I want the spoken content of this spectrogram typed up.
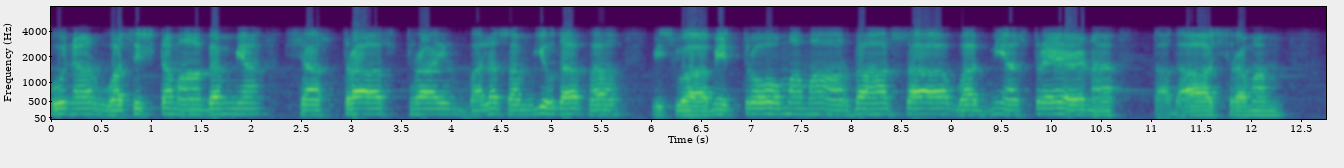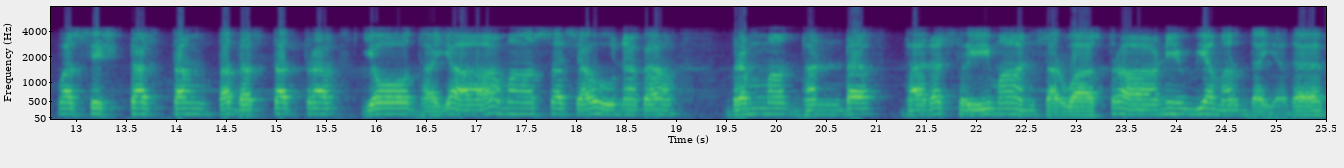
पुनर्वसिष्ठमागम्य शस्त्रास्त्रैर्बलसंयुधः। विश्वामित्रो ममार्दासा वग्न्यस्त्रेण तदाश्रमं वसिष्ठस्थं तदस्तत्र योधयामास शौनक ब्रह्मदण्डधरश्रीमान् सर्वास्त्राणि व्यमर्दयद।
